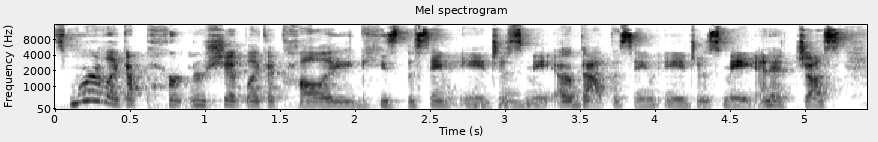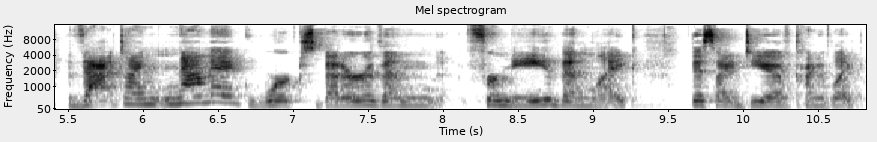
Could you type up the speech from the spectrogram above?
it's more of like a partnership, like a colleague. He's the same age as mm-hmm. me, about the same age as me. And it just, that dynamic works better than for me than like this idea of kind of like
